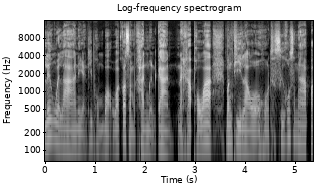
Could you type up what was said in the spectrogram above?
เรื่องเวลาเนี่ยอย่างที่ผมบอกว่าก็สำคัญเหมือนกันนะครับ เพราะว่าบางทีเราโอ้โหซื้อโฆษณาไป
